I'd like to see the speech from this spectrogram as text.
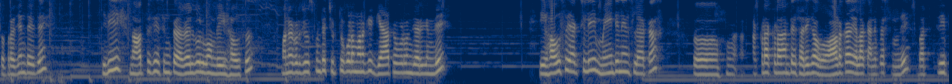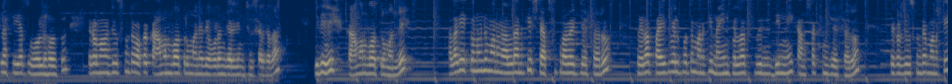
సో ప్రజెంట్ అయితే ఇది నార్త్ ఫేసింగ్తో అవైలబుల్గా ఉంది ఈ హౌస్ మనం ఇక్కడ చూసుకుంటే చుట్టూ కూడా మనకి గ్యాప్ ఇవ్వడం జరిగింది. ఈ హౌస్ యాక్చువల్లీ మెయింటెనెన్స్ లేక సో అక్కడక్కడ అంటే సరిగా వాడక ఇలా కనిపిస్తుంది but three plus years old house ఇక్కడ మనం చూసుకుంటే ఒక కామన్ బాత్రూమ్ అనేది ఇవ్వడం జరిగింది చూశారు కదా? ఇది కామన్ బాత్రూమ్ అండి. అలాగే ఇక్కడ నుండి మనం వెళ్ళడానికి స్టెప్స్ ప్రొవైడ్ చేశారు. సో ఇలా పైకి వెళ్ళిపోతే మనకి నైన్ పిల్లర్స్ దీన్ని కన్స్ట్రక్షన్ చేశారు. ఇక్కడ చూసుకుంటే మనకి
